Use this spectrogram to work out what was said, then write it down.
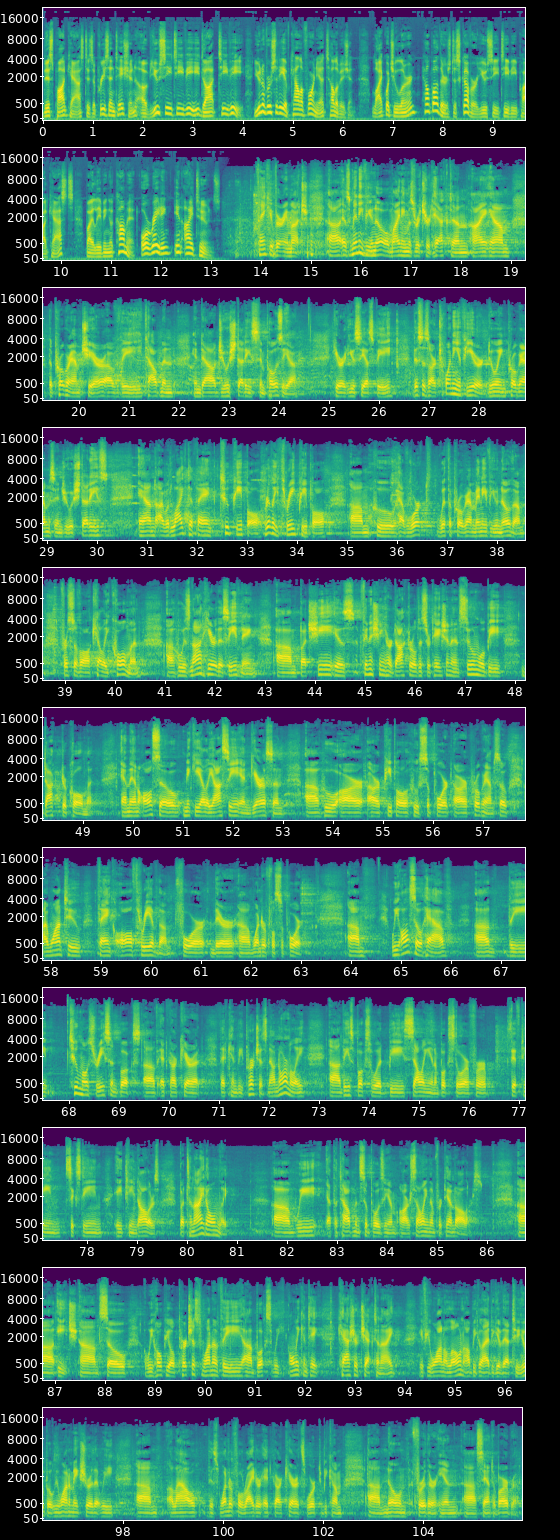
This podcast is a presentation of UCTV.tv, University of California Television. Like what you learn, help others discover UCTV podcasts by leaving a comment or rating in iTunes. Thank you very much. Uh, as many of you know, my name is Richard Hecht, and I am the program chair of the Taubman Endowed Jewish Studies Symposia here at UCSB. This is our 20th year doing programs in Jewish studies. And I would like to thank two people, really three people, um, who have worked with the program. Many of you know them. First of all, Kelly Coleman, uh, who is not here this evening, um, but she is finishing her doctoral dissertation and soon will be Dr. Coleman. And then also Nikki Eliassi and Garrison uh, who are, are people who support our program. So I want to thank all three of them for their uh, wonderful support. Um, we also have uh, the two most recent books of Edgar Keret that can be purchased. Now, normally, uh, these books would be selling in a bookstore for 15 16 $18, but tonight only, um, we at the Taubman Symposium are selling them for $10 uh, each. Um, so we hope you'll purchase one of the uh, books. We only can take cash or check tonight. If you want a loan, I'll be glad to give that to you, but we want to make sure that we um, allow this wonderful writer, Edgar Keret's work, to become um, known further in uh, Santa Barbara.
